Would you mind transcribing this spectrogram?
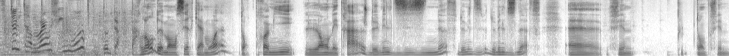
c'est tout le temps même chez vous? Tout le temps. Parlons de Mon cirque à moi, ton premier long métrage, 2019, 2018, 2019. Euh, film, plus- ton film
